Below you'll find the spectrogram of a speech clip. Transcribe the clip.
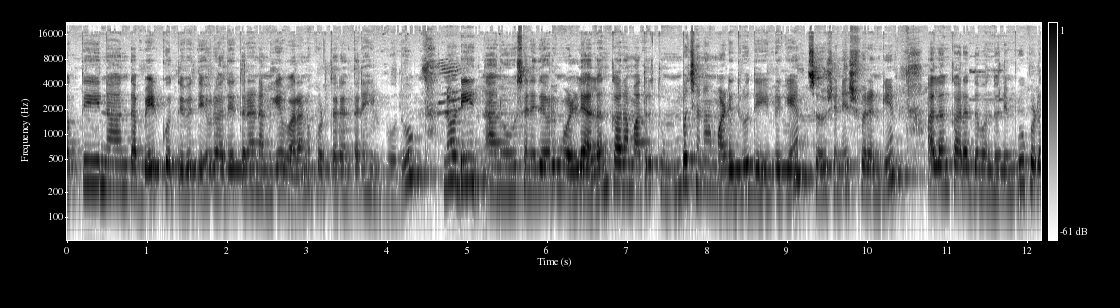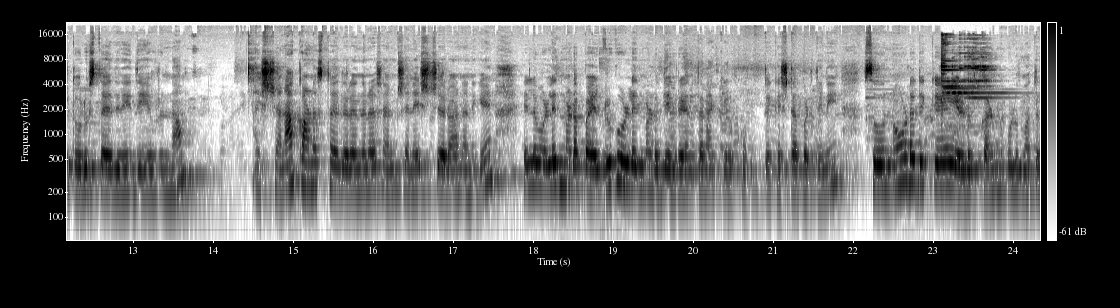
ಭಕ್ತಿನ ಅಂತ ಬೇಡ್ಕೋತೀವಿ, ದೇವರು ಅದೇ ಥರ ನಮಗೆ ವರನೂ ಕೊಡ್ತಾರೆ ಅಂತಲೇ ಹೇಳ್ಬೋದು. ನೋಡಿ, ನಾನು ಶನಿದೇವ್ರಿಗೆ ಒಳ್ಳೆ ಅಲಂಕಾರ ಮಾತ್ರ ತುಂಬ ಚೆನ್ನಾಗಿ ಮಾಡಿದರು ದೇವರಿಗೆ ಸೊ ಶನೇಶ್ವರನಿಗೆ. ಅಲಂಕಾರದ ಒಂದು ನಿಮಗೂ ಕೂಡ ತೋರಿಸ್ತಾ ಇದ್ದೀನಿ ದೇವ್ರನ್ನ. ಎಷ್ಟು ಚೆನ್ನಾಗಿ ಕಾಣಿಸ್ತಾ ಇದ್ದಾರೆ ಅಂದರೆ ಶಂ ಶನೇಶ್ವರ ನನಗೆ. ಎಲ್ಲ ಒಳ್ಳೇದು ಮಾಡಪ್ಪ, ಎಲ್ರಿಗೂ ಒಳ್ಳೇದು ಮಾಡು ದೇವ್ರೆ ಅಂತ ನಾನು ಕೇಳ್ಕೊಬೇಕು ಇಷ್ಟಪಡ್ತೀನಿ. ಸೊ ನೋಡೋದಕ್ಕೆ ಎರಡು ಕಣ್ಣುಗಳು ಮಾತ್ರ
